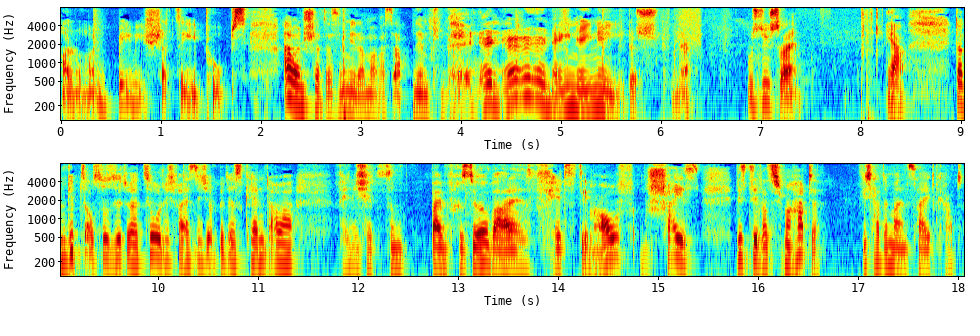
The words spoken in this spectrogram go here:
hallo, mein Baby, Schatzi, Pups. Aber anstatt, dass er mir da mal was abnimmt. Nee, nee, nee, nee, nee, nee. Das nee, muss nicht sein. Ja, dann gibt es auch so Situationen, ich weiß nicht, ob ihr das kennt, aber wenn ich jetzt zum, beim Friseur war, fällt es dem auf. Scheiß. Wisst ihr, was ich mal hatte? Ich hatte mal einen Sidecut.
